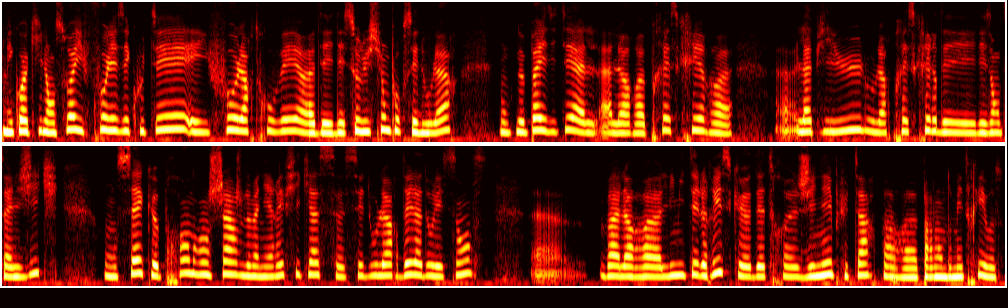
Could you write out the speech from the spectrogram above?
Mais quoi qu'il en soit, il faut les écouter et il faut leur trouver euh, des, solutions pour ces douleurs. Donc ne pas hésiter à, leur prescrire euh, euh, la pilule ou leur prescrire des, antalgiques. On sait que prendre en charge de manière efficace ces douleurs dès l'adolescence va leur limiter le risque d'être gênés plus tard par, par l'endométriose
